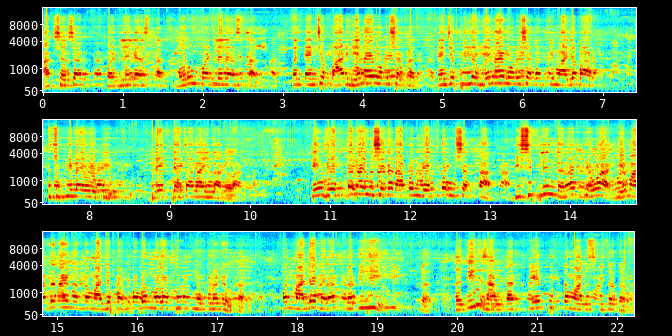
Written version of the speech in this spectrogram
अक्षरशः पडलेले असतात मरून पडलेले असतात. पण त्यांचे बाळ हे नाही म्हणू शकत. त्यांचे पिले हे नाही म्हणू शकत की माझ्या बाप चुकी नाही होती. ब्रेक त्याचा नाही लागला. ते व्यक्त नाही होऊ शकत आपण व्यक्त होऊ शकता. डिसिप्लिन घरात ठेवा. हे माझं नाही म्हणणं. माझे पप्पा पण मला खूप मोकळं ठेवतात. पण माझ्या घरात कधीही कधीही सांगतात ते फक्त माणुसकीचा धर्म.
